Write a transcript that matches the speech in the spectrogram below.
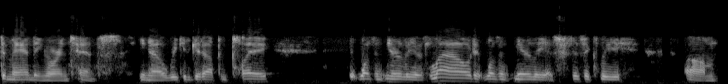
demanding or intense. You know, we could get up and play. It wasn't nearly as loud. It wasn't nearly as physically um,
